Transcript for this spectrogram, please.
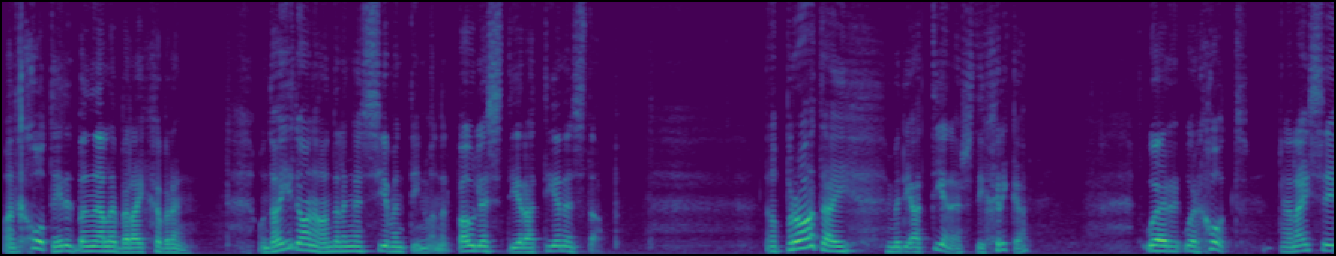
want God het dit binne hulle bereik gebring. Onthou jy daar in Handelinge 17 wanneer Paulus deur Athene stap. Dan praat hy met die Atheners, die Grieke, oor oor God. En hy sê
